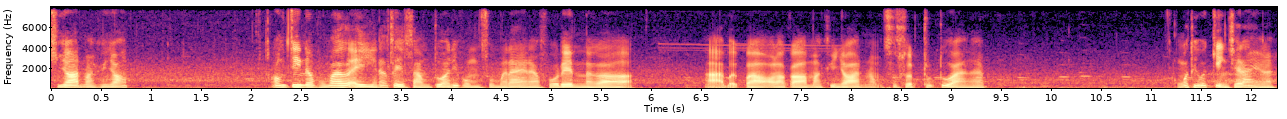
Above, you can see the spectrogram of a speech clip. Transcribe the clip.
ชิยอดมาคืนยอดเอาจริงนะผมว่าไอ้นักเตะสามตัวที่ผมสุ่มมาได้นะโฟเดนแล้วก็อ่าเบิร์กเบาแล้วก็มาคืนยอดสุดๆทุกตัวนะครับผมก็ถือว่าเก่งใช้ได้นะ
